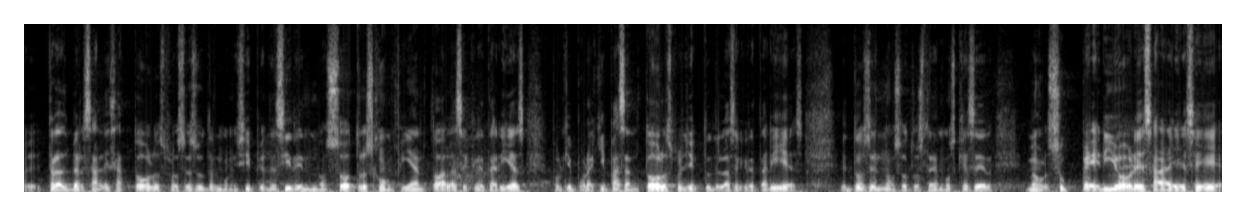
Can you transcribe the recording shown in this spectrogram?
eh, transversales a todos los procesos del municipio. Es decir, en nosotros confían todas las secretarías porque por aquí pasan todos los proyectos de las secretarías. Entonces nosotros tenemos que ser superiores a, ese,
